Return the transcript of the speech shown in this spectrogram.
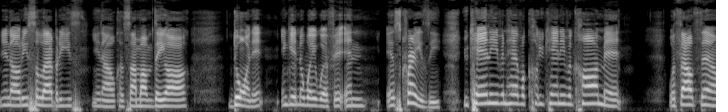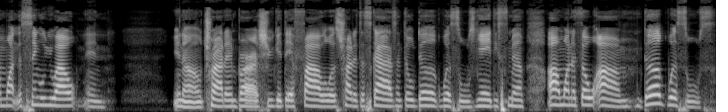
You know, these celebrities, you know, because some of them, they are doing it and getting away with it. And it's crazy. You can't even have a, you can't even comment without them wanting to single you out and you know, try to embarrass you, get their followers, try to disguise and throw dog whistles. Yandy Smith, I want to throw um dog whistles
